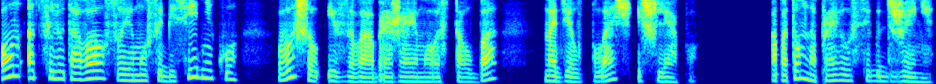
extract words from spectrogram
Он отсалютовал своему собеседнику, вышел из-за воображаемого столба, надел плащ и шляпу. А потом направился к Дженни,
